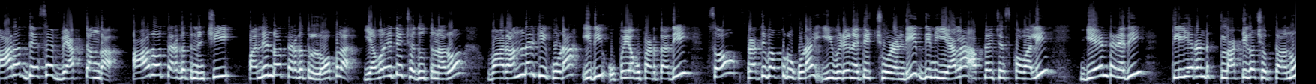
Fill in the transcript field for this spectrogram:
భారతదేశ వ్యాప్తంగా ఆరో తరగతి నుంచి పన్నెండో తరగతి లోపల ఎవరైతే చదువుతున్నారో వారందరికీ కూడా ఇది ఉపయోగపడుతుంది. సో ప్రతి ఒక్కరూ కూడా ఈ వీడియోనైతే చూడండి. దీన్ని ఎలా అప్లై చేసుకోవాలి ఏంటనేది క్లియర్ అండ్ క్లారిటీగా చెప్తాను.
